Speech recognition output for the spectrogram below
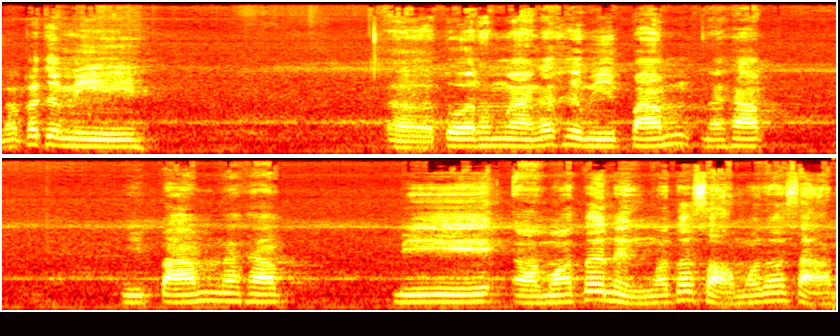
แล้วก็จะมีเอ่อตัวทำงานก็คือมีปั๊มนะครับ มีปั๊มนะครับ มีเอ่อมอเตอร์หนึ่งมอเตอร์สองมอเตอร์สาม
